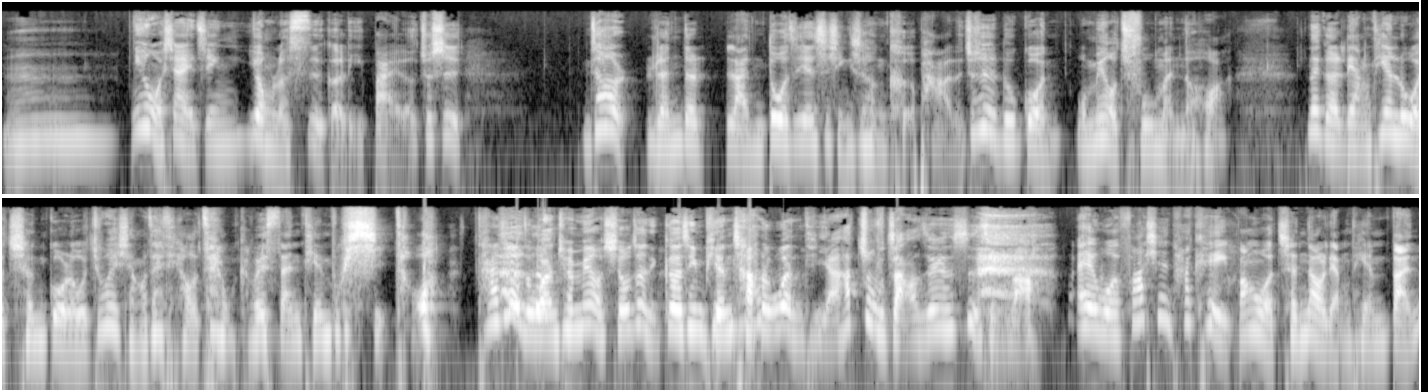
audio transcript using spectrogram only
嗯，因为我现在已经用了四个礼拜了，就是。你知道人的懒惰这件事情是很可怕的，就是如果我没有出门的话，那个两天如果撑过了，我就会想要再挑战，我可不可以三天不洗头？他这样子完全没有修正你个性偏差的问题啊，他助长了这件事情吧？哎、欸，我发现他可以帮我撑到两天半，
